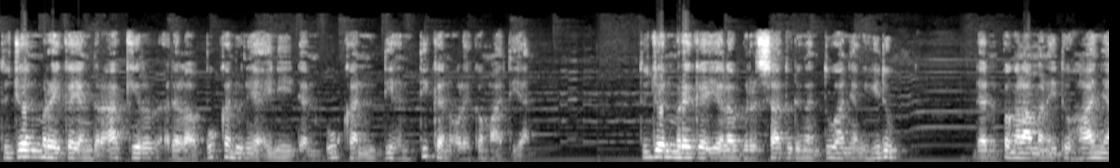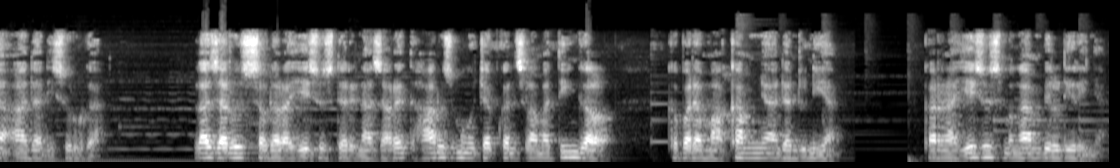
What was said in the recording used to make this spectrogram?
Tujuan mereka yang terakhir adalah bukan dunia ini dan bukan dihentikan oleh kematian. Tujuan mereka ialah bersatu dengan Tuhan yang hidup dan pengalaman itu hanya ada di surga. Lazarus, saudara Yesus dari Nazaret, harus mengucapkan selamat tinggal kepada makamnya dan dunia, karena Yesus mengambil dirinya.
